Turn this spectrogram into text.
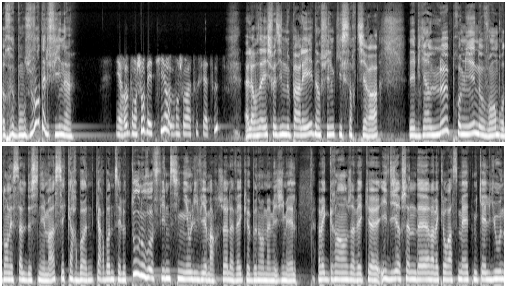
Rebonjour Delphine. Et rebonjour Betty, bonjour à tous et à toutes. Alors, vous avez choisi de nous parler d'un film qui sortira eh bien, le 1er novembre dans les salles de cinéma, c'est Carbone. Carbone, c'est le tout nouveau film signé Olivier Marshall avec Benoît Mamé-Gimel, avec Gringe, avec euh, Idir Schender, avec Laura Smet, Michael Youn,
